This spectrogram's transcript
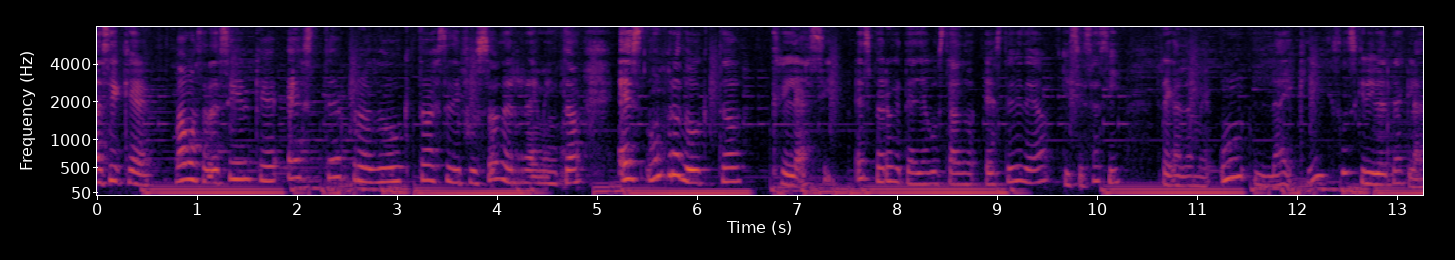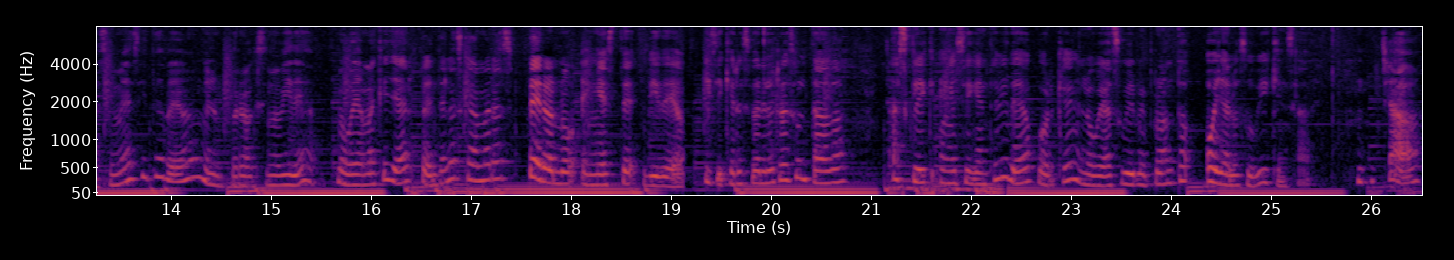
Así que vamos a decir que este producto, este difusor de Remington es un producto classy. Espero que te haya gustado este video y si es así, regálame un like y suscríbete a Classy Mess y te veo en el próximo video. Me voy a maquillar frente a las cámaras, pero no en este video. Y si quieres ver el resultado, haz clic en el siguiente video porque lo voy a subir muy pronto o ya lo subí, quién sabe. Chao.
